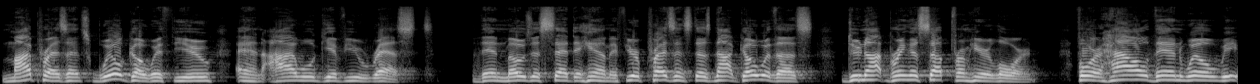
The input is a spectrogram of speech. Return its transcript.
my presence will go with you, and I will give you rest. Then Moses said to him, If your presence does not go with us, do not bring us up from here, Lord. For how then will we,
